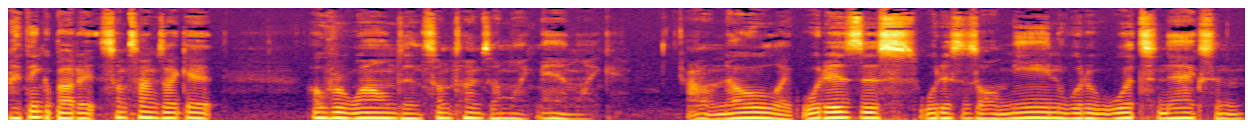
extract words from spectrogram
I think about it, sometimes I get overwhelmed and sometimes I'm like, man, like I don't know, like what is this? What does this all mean? What what's next? And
